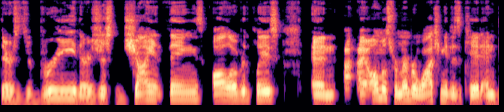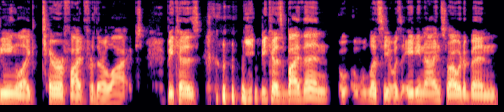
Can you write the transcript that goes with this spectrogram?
there's debris, there's just giant things all over the place. And I, I, almost remember watching it as a kid and being like terrified for their lives because because by then, let's see, it was '89, so I would have been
